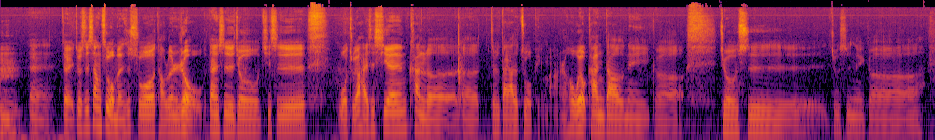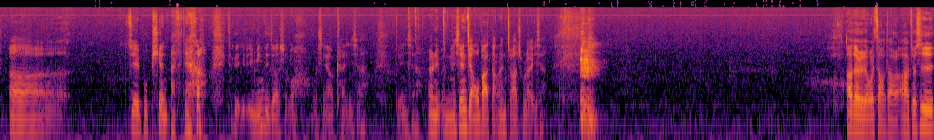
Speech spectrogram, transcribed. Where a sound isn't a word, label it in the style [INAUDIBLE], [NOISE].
嗯嗯，对，就是上次我们是说讨论肉，但是就其实我主要还是先看了呃，就是大家的作品嘛，然后我有看到那个就是就是那个呃这部片啊，等一下这个名字叫什么？我先要看一下，等一下，让你你们先讲，我把档案抓出来一下。[COUGHS] 啊，对对对，我找到了啊，就是，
